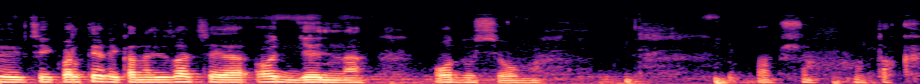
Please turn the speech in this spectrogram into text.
е, в цій квартирі каналізація віддільна від усього. Так що, отак.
